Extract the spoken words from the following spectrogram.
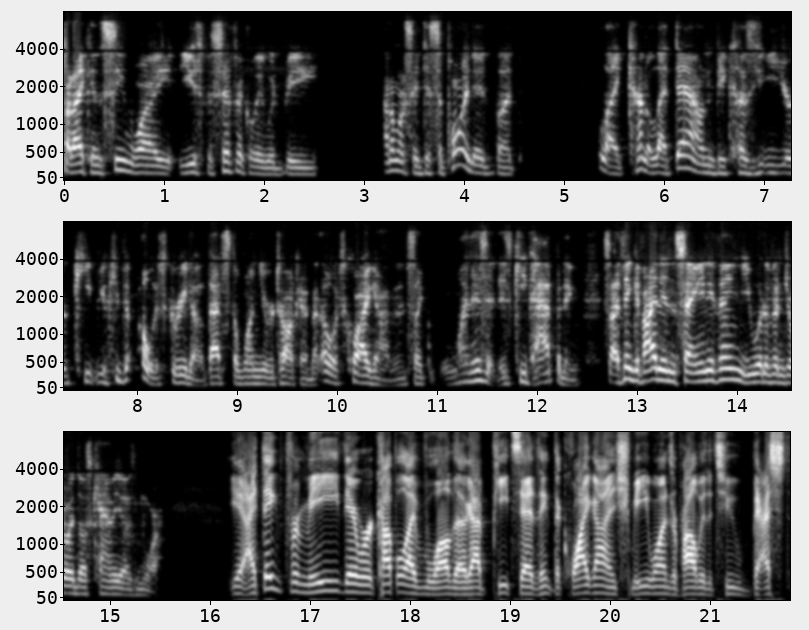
But I can see why you specifically would be, I don't want to say disappointed, but like kind of let down because you- you're keep you keep oh it's Greedo that's the one you were talking about oh it's Qui Gon and it's like when is it it's keep happening so I think if I didn't say anything you would have enjoyed those cameos more Yeah, I think for me, there were a couple I loved. I got Pete said, I think the Qui Gon and Shmi ones are probably the two best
